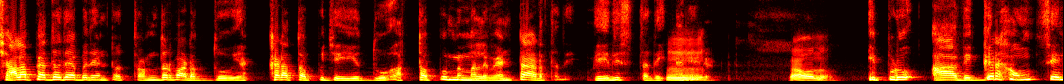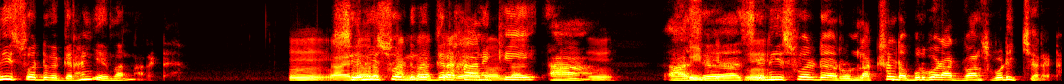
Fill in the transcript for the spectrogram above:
చాలా పెద్ద దెబ్బ తింటావు. తొందరపడద్దు. ఎక్కడ తప్పు చేయొద్దు. ఆ తప్పు మిమ్మల్ని వెంటాడుతుంది వేధిస్తుంది. అవును. ఇప్పుడు ఆ విగ్రహం శనీశ్వరుడు విగ్రహం చేయమన్నారట. శనీశ్వరుడు విగ్రహానికి శనీశ్వరుడు రెండు లక్షల డబ్బులు కూడా అడ్వాన్స్ కూడా ఇచ్చారట.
